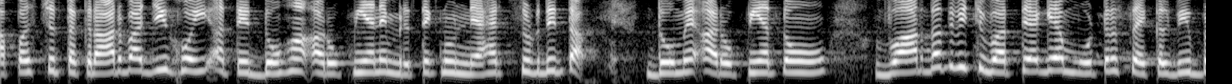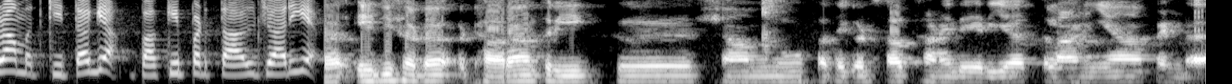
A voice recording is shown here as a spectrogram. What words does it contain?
ਆਪਸ 'ਚ ਤਕਰਾਰਬਾਜੀ ਹੋਈ ਅਤੇ ਦੋਹਾਂ ਆਰੋਪੀਆਂ ਨੇ ਮ੍ਰਿਤਕ ਨੂੰ ਨਹਿਰ 'ਚ ਸੁੱਟ ਦਿੱਤਾ। ਦੋਵੇਂ ਆਰੋਪੀਆਂ ਤੋਂ ਵਾਰਦਾਤ ਵਿੱਚ ਵਰਤਿਆ ਗਿਆ ਮੋਟਰਸਾਈਕਲ ਵੀ ਬਰਾਮਦ ਕੀਤਾ ਗਿਆ। ਬਾਕੀ ਪੜਤਾਲ ਜਾਰੀ ਹੈ। ਇਹ ਜੀ ਸਾਡਾ 18 ਤਰੀਕ ਸ਼ਾਮ ਨੂੰ ਫਤਿਹਗੜ੍ਹ ਸਾਹਿਬ ਥਾਣੇ ਦੇ ਏਰੀਆ ਤਲਾਣੀਆਂ ਪਿੰਡ ਹੈ।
